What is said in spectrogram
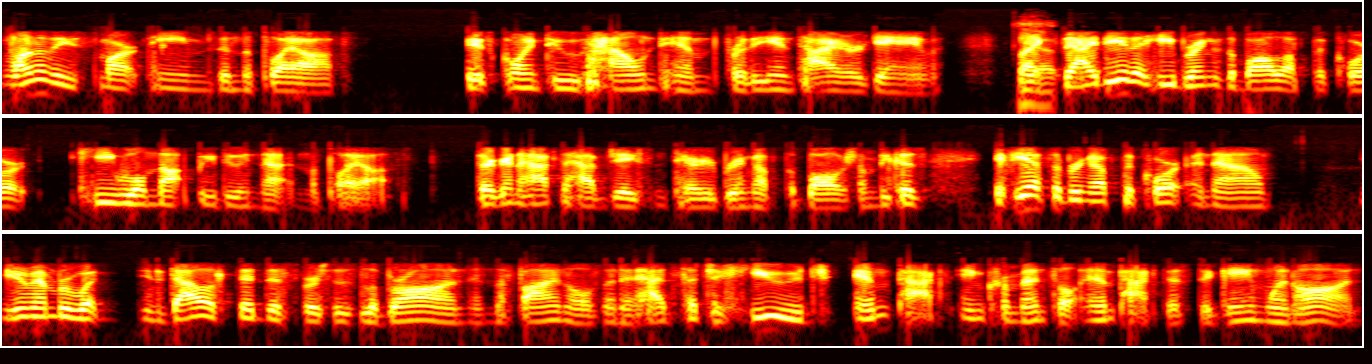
one of these smart teams in the playoffs is going to hound him for the entire game. Like Yep. the idea that he brings the ball up the court, he will not be doing that in the playoffs. They're going to have to have Jason Terry bring up the ball or something because if he has to bring up the court and now you remember what you know, Dallas did this versus LeBron in the finals, and it had such a huge impact, incremental impact as the game went on. You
